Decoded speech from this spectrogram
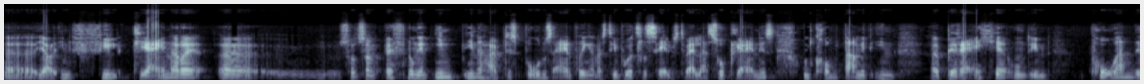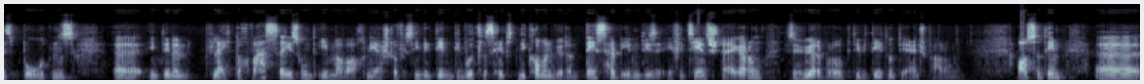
äh, ja in viel kleinere äh, sozusagen Öffnungen im, innerhalb des Bodens eindringen als die Wurzel selbst, weil er so klein ist und kommt damit in äh, Bereiche und in Poren des Bodens, äh, in denen vielleicht noch Wasser ist und eben aber auch Nährstoffe sind, in denen die Wurzel selbst nie kommen würde. Und deshalb eben diese Effizienzsteigerung, diese höhere Produktivität und die Einsparungen. Außerdem äh,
